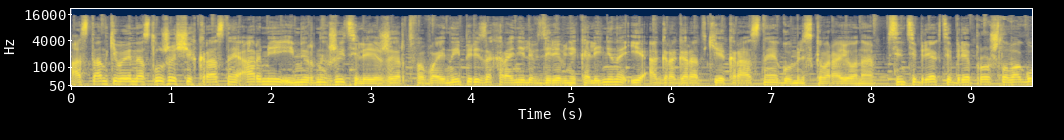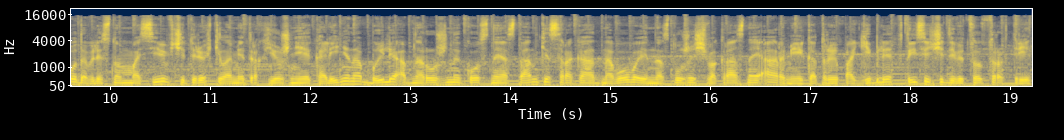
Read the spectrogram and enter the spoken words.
Останки военнослужащих Красной Армии и мирных жителей, жертв войны, перезахоронили в деревне Калинина и агрогородке Красная Гомельского района. В сентябре-октябре прошлого года в лесном массиве в 4 километрах южнее Калинина были обнаружены костные останки 41 военнослужащего Красной Армии, которые погибли в 1943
